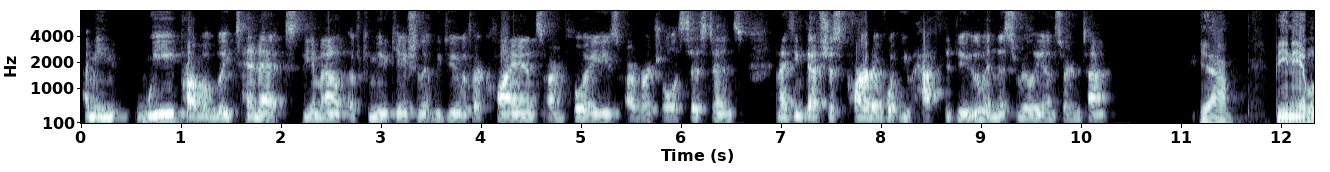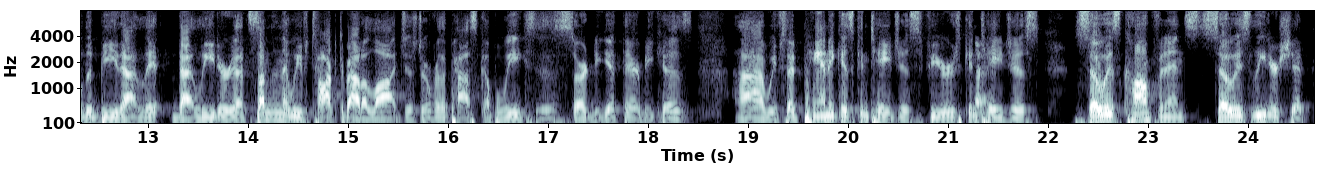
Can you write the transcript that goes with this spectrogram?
I mean, we probably 10x the amount of communication that we do with our clients, our employees, our virtual assistants. And I think that's just part of what you have to do in this really uncertain time. Yeah being able to be that li- that leader. That's something that we've talked about a lot just over the past couple weeks as it's started to get there because uh, we've said panic is contagious fear is contagious so is confidence so is leadership.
